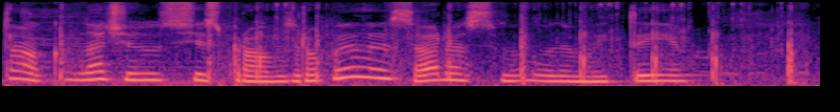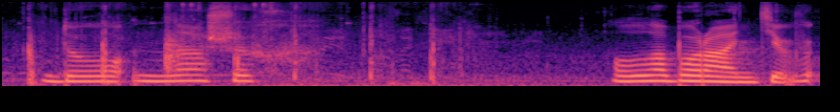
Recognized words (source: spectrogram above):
Так, наче тут всі справи зробили. Зараз ми будемо йти до наших лаборантів.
